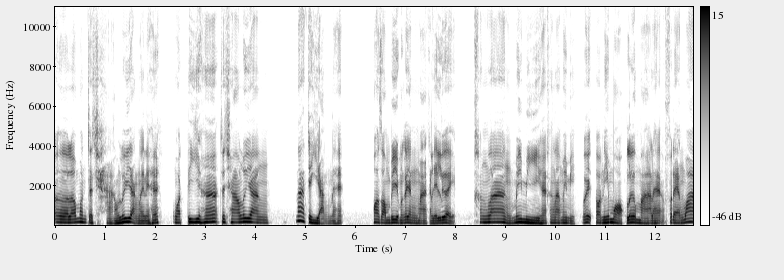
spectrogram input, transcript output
เออแล้วมันจะเช้าหรือยังเลยเนี่ยฮะวัดดีฮะ จะเช้าหรือยัง น่าจะยังนะฮะเพราะซอมบี้มันก็ยังมากันเรื่อยๆ ข้างล่างไม่มีฮะข้างล่างไม่มีเฮ้ยตอนนี้หมอกเริ่มมาแล้วฮะแสดงว่า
